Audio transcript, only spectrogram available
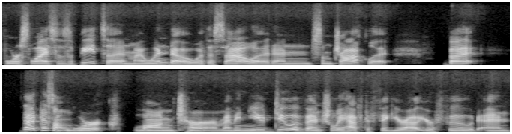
four slices of pizza in my window with a salad and some chocolate. But that doesn't work long term. I mean, you do eventually have to figure out your food. And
